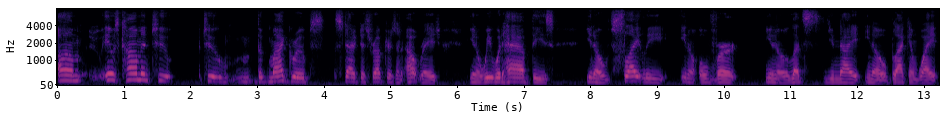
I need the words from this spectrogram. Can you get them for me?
um, it was common to to the my groups static disruptors and outrage you know we would have these you know slightly you know overt you know let's unite you know black and white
